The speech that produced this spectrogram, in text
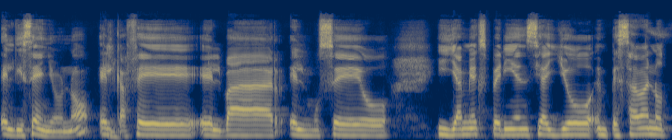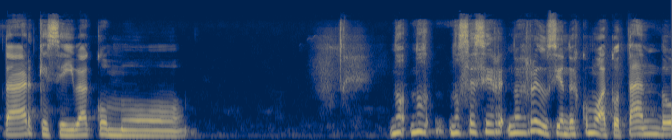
el diseño, ¿no? El café, el bar, el museo. Y ya mi experiencia, yo empezaba a notar que se iba como no, no, no sé si no es reduciendo, es como acotando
